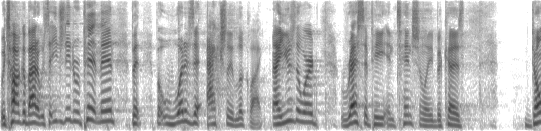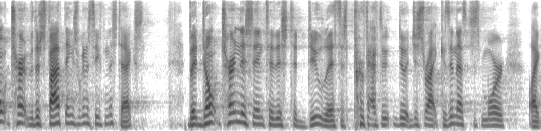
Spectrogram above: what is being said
We talk about it, we say, you just need to repent, man. But, but what does it actually look like? And I use the word recipe intentionally because don't turn, there's five things we're gonna see from this text. But don't turn this into this to do list, this perfect, I have to do it just right, because then that's just more like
